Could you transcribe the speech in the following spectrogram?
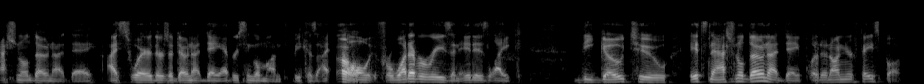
National Donut Day. I swear there's a donut day every single month because I, Oh. oh, for whatever reason, it is like the go to. It's National Donut Day. Put it on your Facebook.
